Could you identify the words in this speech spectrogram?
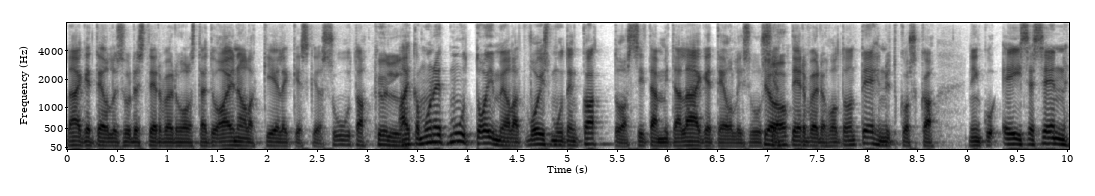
lääketeollisuudessa, terveydenhuollossa täytyy aina olla kielen keskellä suuta. Kyllä. Aika monet muut toimialat vois muuten katsoa sitä, mitä lääketeollisuus Joo. ja terveydenhuolto on tehnyt, koska niin kuin, ei se sen...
